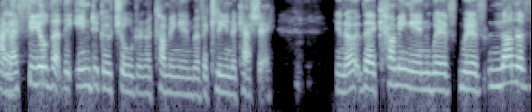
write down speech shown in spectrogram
Yes. and i feel that the indigo children are coming in with a cleaner cachet. You know they're coming in with with none of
